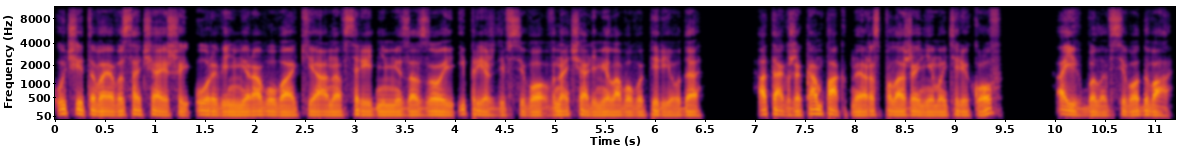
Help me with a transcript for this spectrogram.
Учитывая высочайший уровень мирового океана в среднем мезозое и прежде всего в начале мелового периода, а также компактное расположение материков, а их было всего два,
